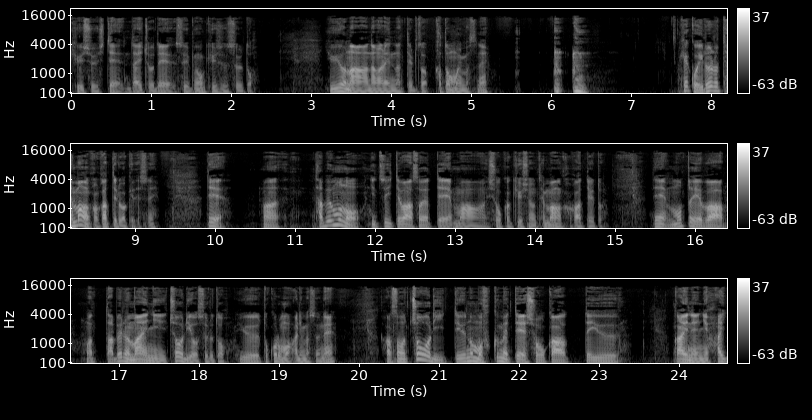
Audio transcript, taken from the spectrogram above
吸収して大腸で水分を吸収するというような流れになっているかと思いますね。結構いろいろ手間がかかってるわけですね。で、まあ、食べ物についてはそうやって、まあ、消化吸収の手間がかかっていると。で、もっと言えば、まあ、食べる前に調理をするというところもありますよね。その調理っていうのも含めて消化っていう概念に入っ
